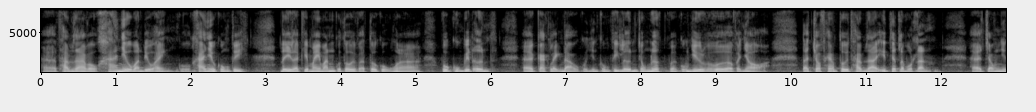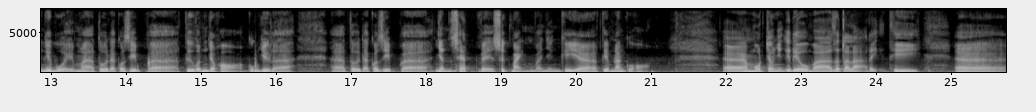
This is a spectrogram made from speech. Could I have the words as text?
Ờ, tham gia vào khá nhiều ban điều hành của khá nhiều công ty. Đây là cái may mắn của tôi và tôi cũng ờ, vô cùng biết ơn ờ, các lãnh đạo của những công ty lớn trong nước và cũng như là vừa và nhỏ đã cho phép tôi tham gia ít nhất là một lần trong những cái buổi mà tôi đã có dịp tư vấn cho họ cũng như là tôi đã có dịp nhận xét về sức mạnh và những cái tiềm năng của họ. À, một trong những cái điều mà rất là lạ đấy thì à,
